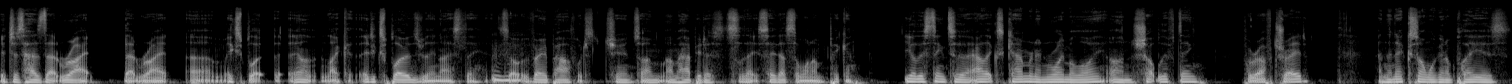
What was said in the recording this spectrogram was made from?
it just has that right that right um explode uh, like it explodes really nicely. It's a Mhm. very powerful tune. So I'm I'm happy to say, say that's the one I'm picking. You're listening to Alex Cameron and Roy Molloy on Shoplifting for Rough Trade, and the next song we're going to play is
